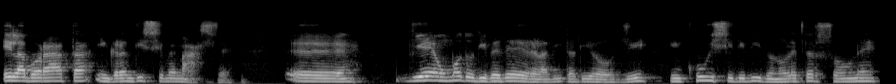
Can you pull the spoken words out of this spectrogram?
elaborata in grandissime masse. Eh, vi è un modo di vedere la vita di oggi in cui si dividono le persone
